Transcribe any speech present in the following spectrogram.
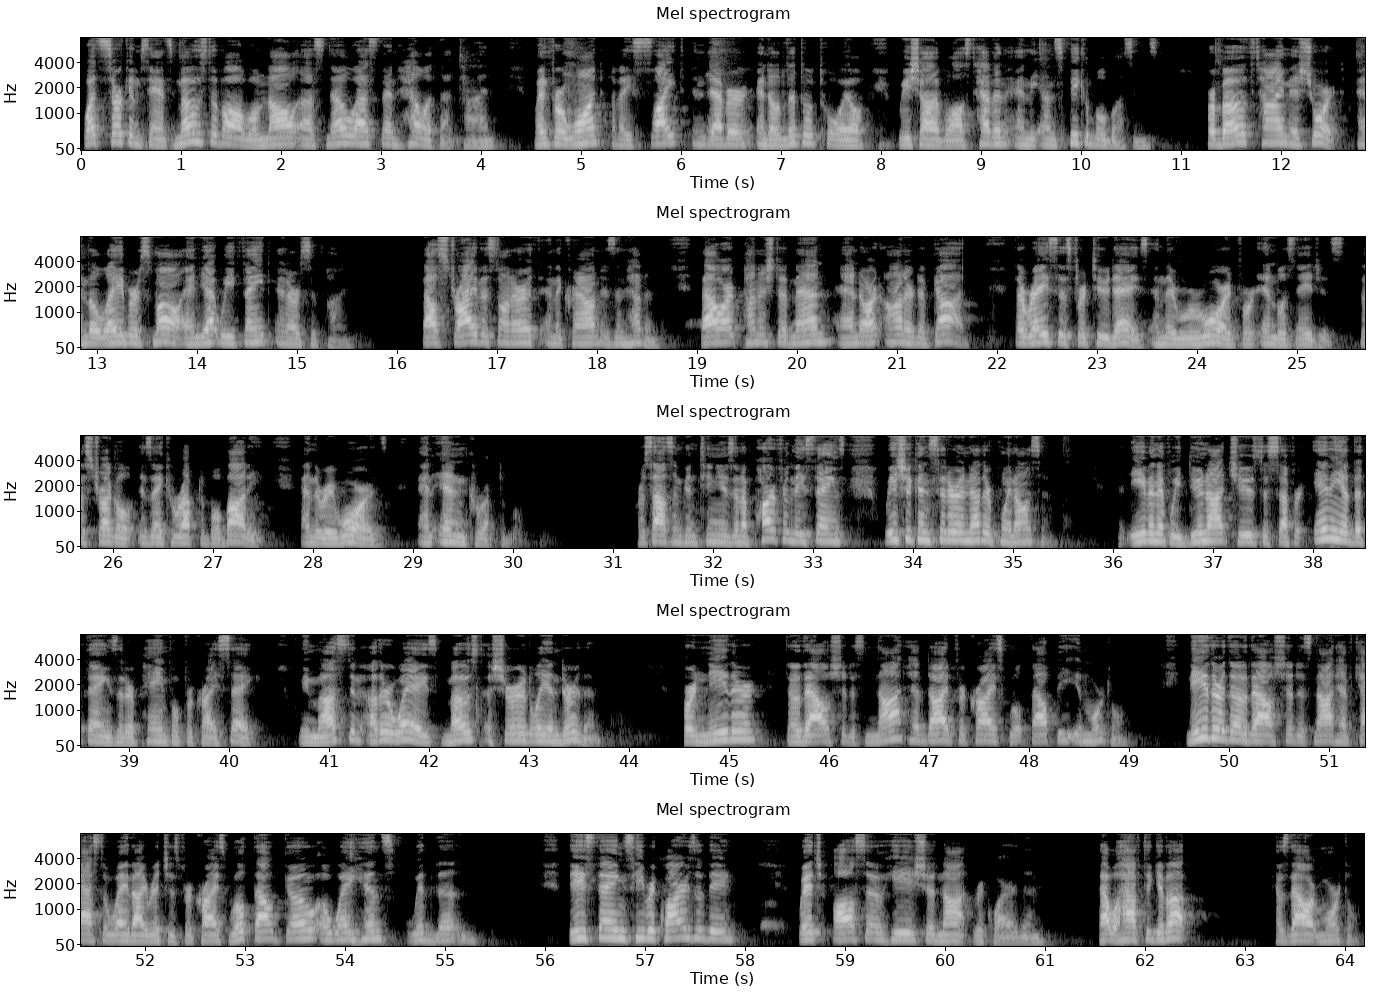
What circumstance most of all will gnaw us no less than hell at that time, when for want of a slight endeavor and a little toil we shall have lost heaven and the unspeakable blessings. For both time is short, and the labor small, and yet we faint and are supine. Thou strivest on earth, and the crown is in heaven. Thou art punished of men and art honored of God. The race is for two days, and the reward for endless ages. The struggle is a corruptible body, and the rewards an incorruptible. Chrysostom continues, and apart from these things, we should consider another point also that even if we do not choose to suffer any of the things that are painful for Christ's sake, we must in other ways most assuredly endure them. For neither, though thou shouldest not have died for Christ, wilt thou be immortal. Neither, though thou shouldest not have cast away thy riches for Christ, wilt thou go away hence with them. These things he requires of thee, which also he should not require them. Thou wilt have to give up, because thou art mortal.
